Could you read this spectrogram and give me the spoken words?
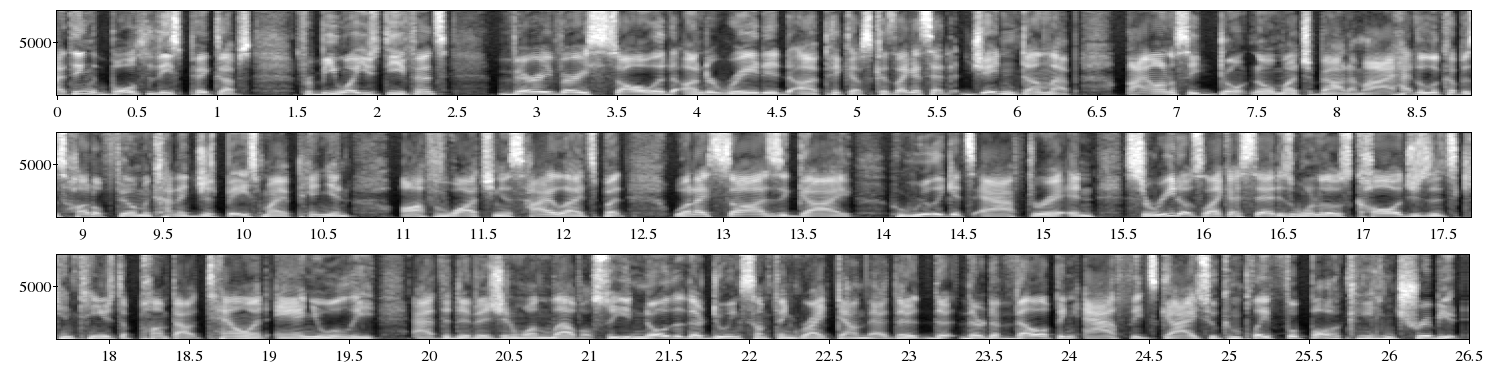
I think both of these pickups for BYU's defense, very, very solid, underrated uh, pickups. Because, like I said, Jaden Dunlap, I honestly don't know much about him. I had to look up his huddle film and kind of just base my opinion off of watching his highlights. But what I saw is a guy who really gets after it. And Cerritos, like I said, is one of those colleges that continues to pump out talent annually at the Division One level. So you know that they're doing something right down there. They're, they're, they're developing athletes, guys who can play football, who can contribute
